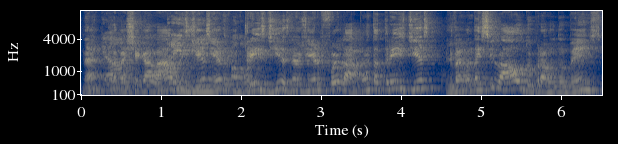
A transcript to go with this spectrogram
né? Legal. Ela vai chegar lá, o engenheiro, em três dias, né? O engenheiro foi lá, conta três dias, ele vai mandar esse laudo para a Rodobens,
